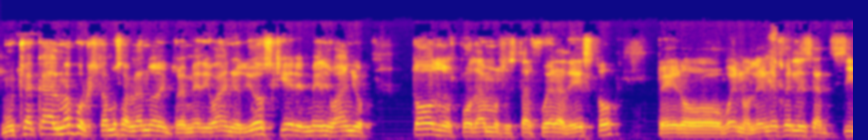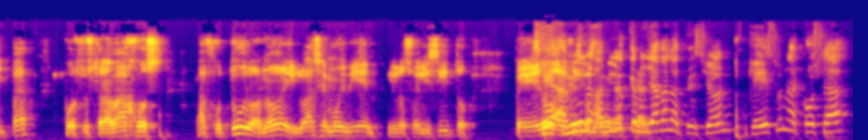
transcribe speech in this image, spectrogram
mucha calma porque estamos hablando dentro de medio año. Dios quiere en medio año todos podamos estar fuera de esto, pero bueno, la NFL se anticipa por sus trabajos a futuro, ¿no? Y lo hace muy bien y los felicito. Pero a, mí, a mí lo que me llama la atención, que es una cosa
